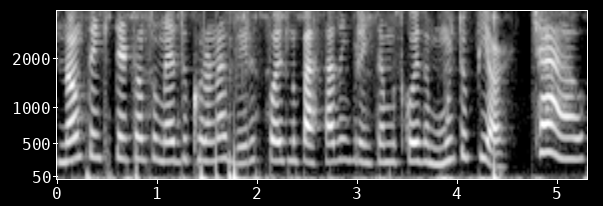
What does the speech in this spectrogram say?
não tem que ter tanto medo do coronavírus, pois no passado enfrentamos coisa muito pior. Tchau!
